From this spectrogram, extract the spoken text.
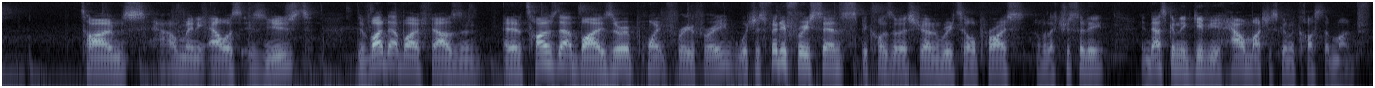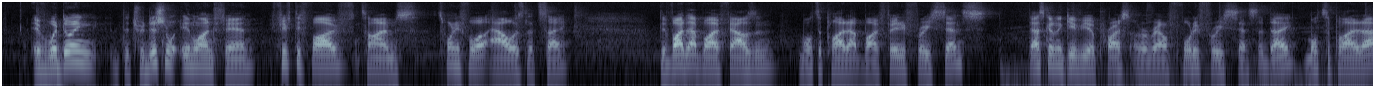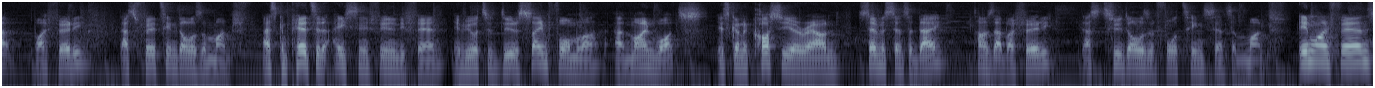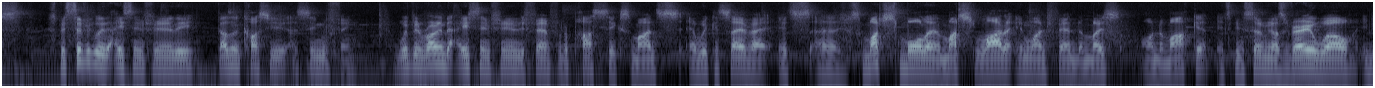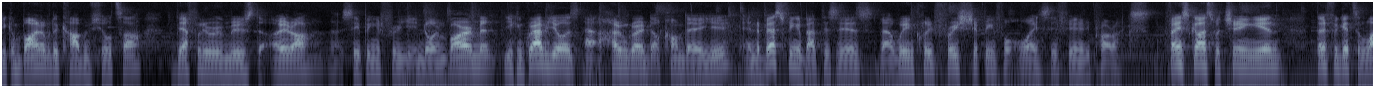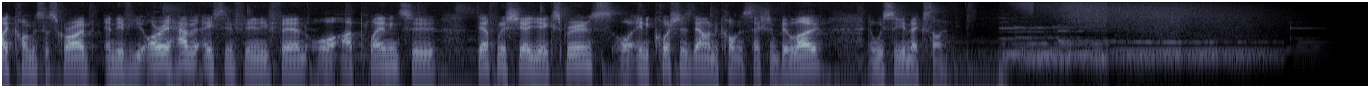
times how many hours is used, divide that by a thousand, and then times that by 0.33, which is 33 cents because of Australian retail price of electricity, and that's gonna give you how much it's gonna cost a month. If we're doing the traditional inline fan, 55 times 24 hours, let's say, divide that by a thousand, multiply that by 33 cents, that's gonna give you a price of around 43 cents a day. Multiply that by 30, that's $13 a month. As compared to the AC Infinity fan, if you were to do the same formula at 9 watts, it's gonna cost you around 7 cents a day, times that by 30, that's $2.14 a month. Inline fans, specifically the AC Infinity, doesn't cost you a single thing. We've been running the AC Infinity fan for the past six months and we can say that it's a much smaller and much lighter inline fan than most on the market. It's been serving us very well. If you combine it with the carbon filter, definitely removes the odor seeping through your indoor environment. You can grab yours at homegrow.com.au and the best thing about this is that we include free shipping for all AC Infinity products. Thanks guys for tuning in. Don't forget to like, comment, subscribe. And if you already have an AC Infinity fan or are planning to, definitely share your experience or any questions down in the comment section below. And we'll see you next time.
